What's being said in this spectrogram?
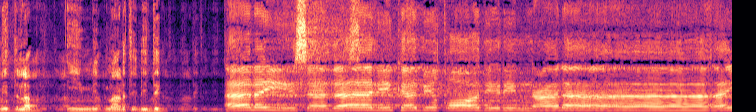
mid lab iyo mid maarata dhidig. Alaysa dalika biqaadirin cala an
